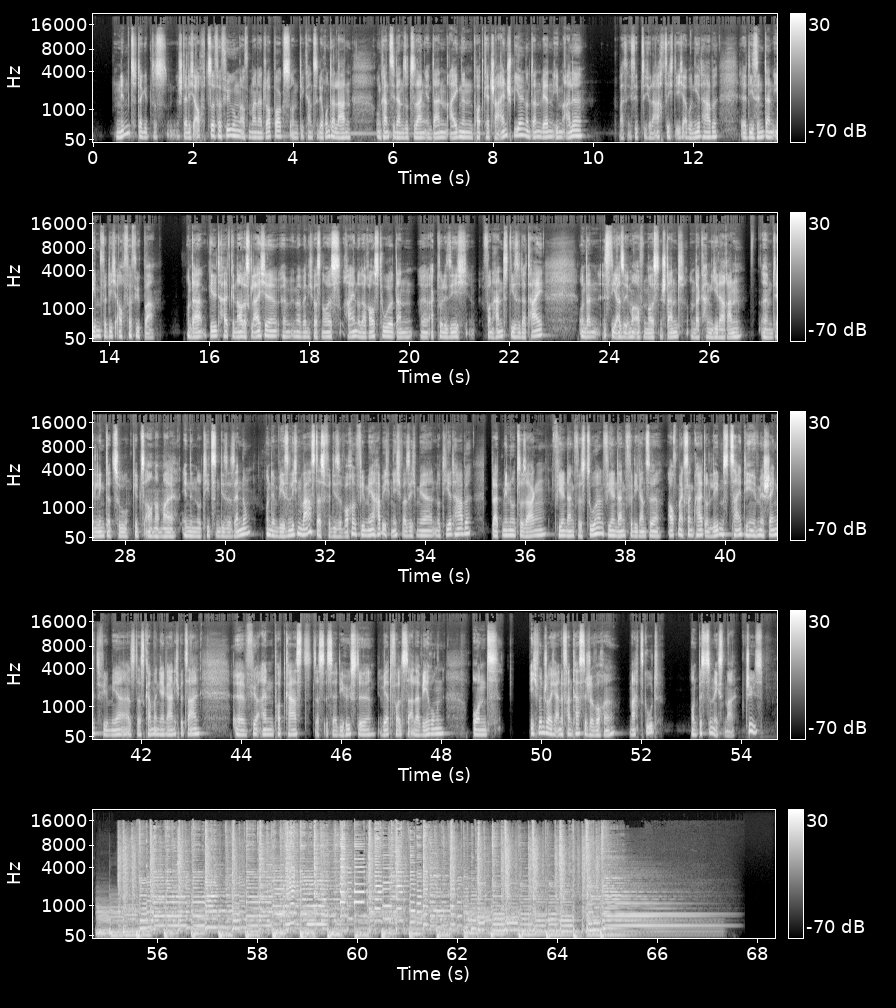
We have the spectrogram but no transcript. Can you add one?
nimmt, da gibt es, stelle ich auch zur Verfügung auf meiner Dropbox und die kannst du dir runterladen und kannst sie dann sozusagen in deinem eigenen Podcatcher einspielen und dann werden eben alle, weiß nicht, 70 oder 80, die ich abonniert habe, äh, die sind dann eben für dich auch verfügbar. Und da gilt halt genau das Gleiche. Ähm, immer wenn ich was Neues rein oder raus tue, dann äh, aktualisiere ich von Hand diese Datei. Und dann ist die also immer auf dem neuesten Stand und da kann jeder ran. Ähm, den Link dazu gibt's auch nochmal in den Notizen dieser Sendung. Und im Wesentlichen war's das für diese Woche. Viel mehr habe ich nicht, was ich mir notiert habe. Bleibt mir nur zu sagen, vielen Dank fürs Zuhören, vielen Dank für die ganze Aufmerksamkeit und Lebenszeit, die ihr mir schenkt. Viel mehr als das kann man ja gar nicht bezahlen äh, für einen Podcast. Das ist ja die höchste, wertvollste aller Währungen. Und ich wünsche euch eine fantastische Woche. Macht's gut und bis zum nächsten Mal. Tschüss.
